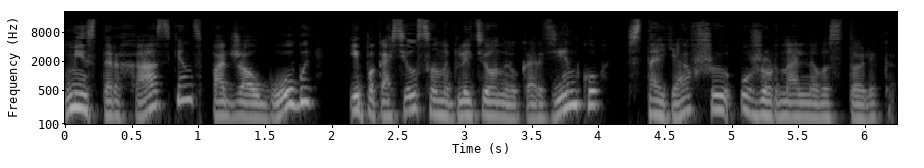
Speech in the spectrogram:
Мистер Хаскинс поджал губы и покосился на плетеную корзинку, стоявшую у журнального столика.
